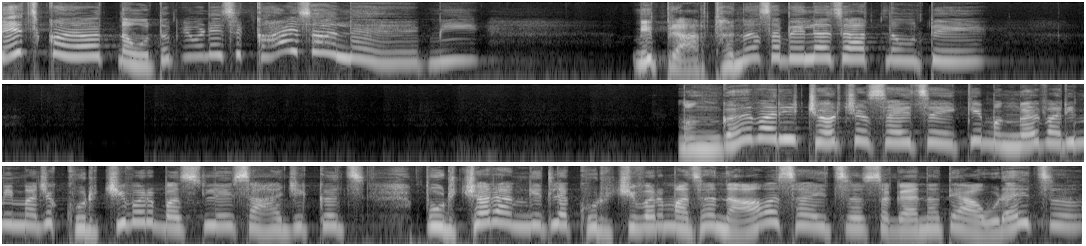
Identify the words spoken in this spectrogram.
तेच कळत नव्हतं. मी म्हणायचं काय झालंय? मी मी प्रार्थना सभेला जात नव्हते. मंगळवारी चर्च असायचं आहे की मंगळवारी मी माझ्या खुर्चीवर बसले साहजिकच पुढच्या रांगेतल्या खुर्चीवर माझं नाव असायचं सगळ्यांना ते आवडायचं.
